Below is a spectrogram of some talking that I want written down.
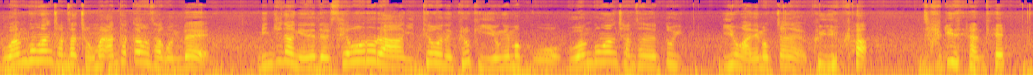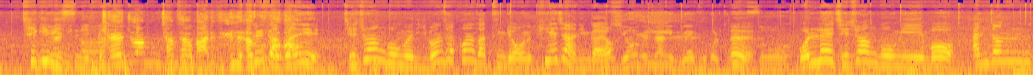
무안공항 참사 정말 안타까운 사고인데 민주당 얘네들 세월호랑 이태원은 그렇게 이용해 먹고 무안공항 참사는 또 이- 이용 안 해 먹잖아요. 그 이유가 자기들한테 책임이 있으니까. 제주항공 참사가 말이 되냐고. 그러니까 아니 제주항공은 이번 사건 같은 경우는 피해자 아닌가요? 기업이 왜 그걸 네. 덮었어? 원래 제주항공이 뭐 안전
